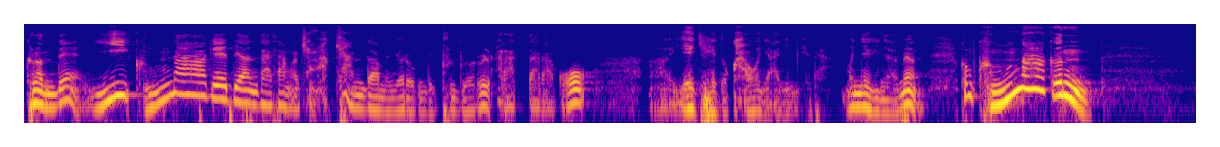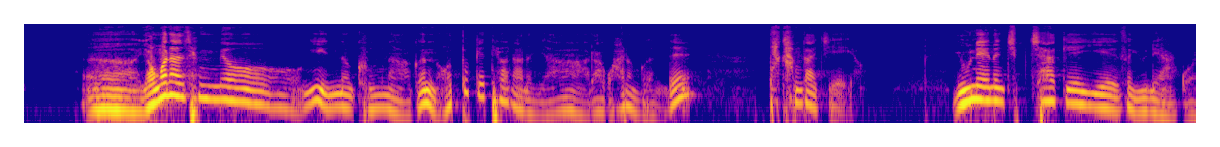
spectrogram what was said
그런데 이 극락에 대한 사상을 정확히 안다면 여러분들 불교를 알았다라고 어, 얘기해도 과언이 아닙니다. 뭔 얘기냐면 그럼 극락은 어, 영원한 생명이 있는 극락은 어떻게 태어나느냐라고 하는 건데 딱 한 가지예요. 윤회는 집착에 의해서 윤회하고,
